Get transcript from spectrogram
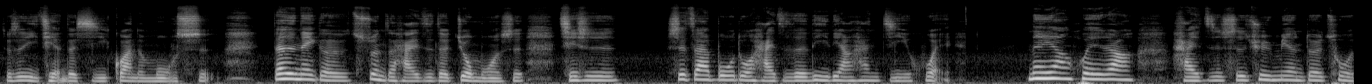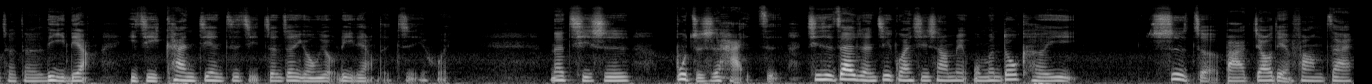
就是以前的习惯的模式。但是那个顺着孩子的旧模式，其实是在剥夺孩子的力量和机会，那样会让孩子失去面对挫折的力量。以及看见自己真正拥有力量的机会。那其实不只是孩子，其实在人际关系上面，我们都可以试着把焦点放在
